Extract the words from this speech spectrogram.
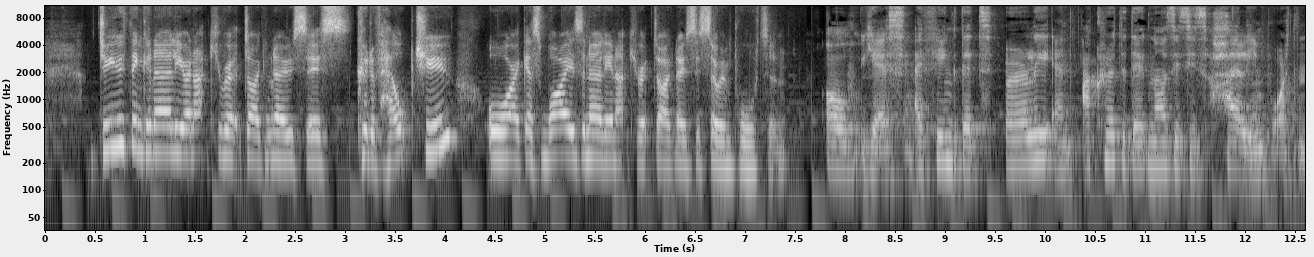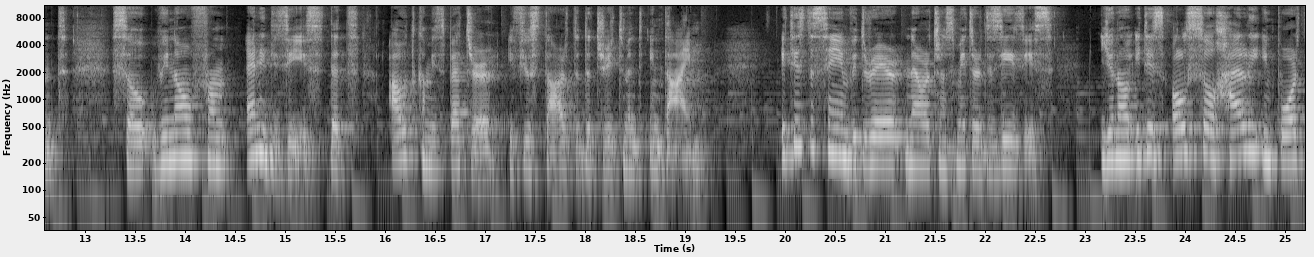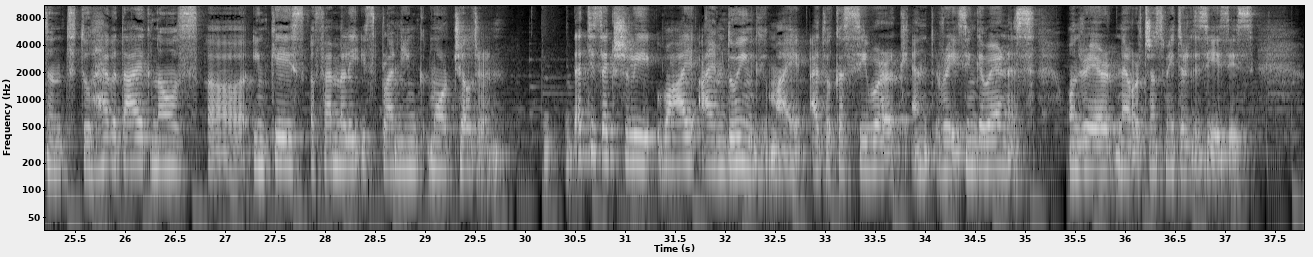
Do you think an earlier and accurate diagnosis could have helped you? Or, I guess, why is an early and accurate diagnosis so important? Oh, yes. I think that early and accurate diagnosis is highly important. So, we know from any disease that outcome is better if you start the treatment in time. It is the same with rare neurotransmitter diseases. You know, it is also highly important to have a diagnosis uh, in case a family is planning more children. That is actually why I'm doing my advocacy work and raising awareness on rare neurotransmitter diseases.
